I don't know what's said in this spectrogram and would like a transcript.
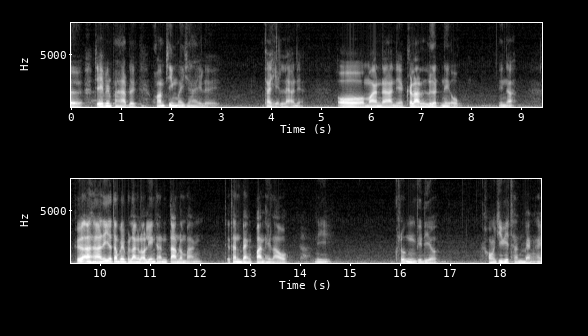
อ จะเห็นเป็นภาพเลย ความจริงไม่ใช่เลย ถ้าเห็นแล้วเนี่ย โอ้มารดาเนี่ยกลั่นเลือดในอก นี่นะ คืออาหารที่จะต้องเป็นพลังหล่อเลี้ยงท่านตามลำพัง แต่ท่านแบ่งปันให้เรานี่ ครึ่งทีเดียว ของชีวิตท่านแบ่งให้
